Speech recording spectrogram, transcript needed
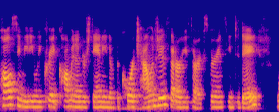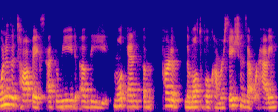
policy meeting, we create common understanding of the core challenges that our youth are experiencing today. One of the topics at the lead of the and of part of the multiple conversations that we're having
